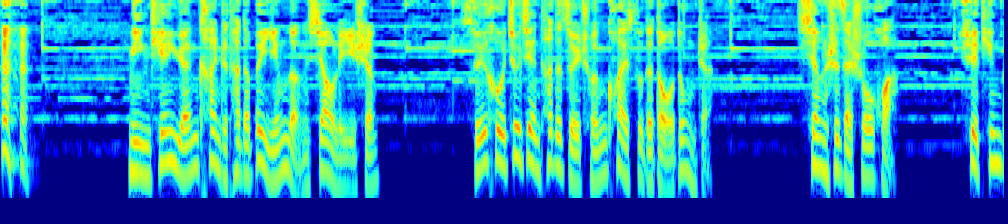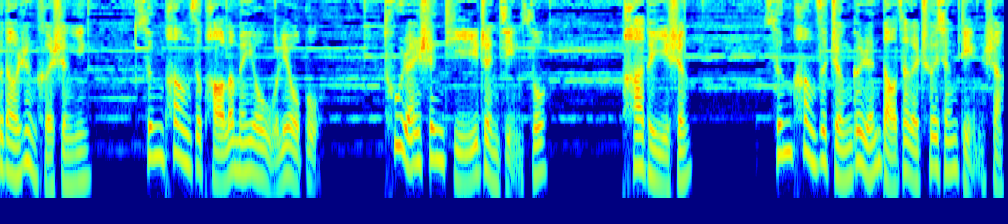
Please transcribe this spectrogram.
呵呵。闵天元看着他的背影，冷笑了一声。随后就见他的嘴唇快速的抖动着，像是在说话，却听不到任何声音。孙胖子跑了没有五六步，突然身体一阵紧缩，啪的一声，孙胖子整个人倒在了车厢顶上，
